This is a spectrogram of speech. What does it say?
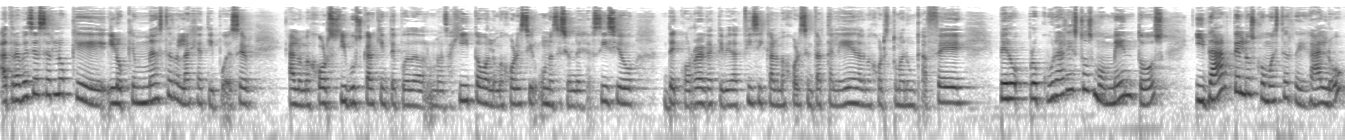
a través de hacer lo que, lo que más te relaje a ti, puede ser a lo mejor sí buscar quien te pueda dar un masajito, a lo mejor es ir una sesión de ejercicio, de correr, de actividad física, a lo mejor es sentarte a leer, a lo mejor es tomar un café, pero procurar estos momentos y dártelos como este regalo,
